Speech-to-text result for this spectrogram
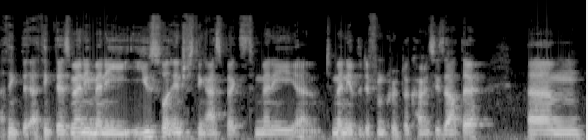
I think that I think there's many many useful, interesting aspects to many uh, to many of the different cryptocurrencies out there. Um,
